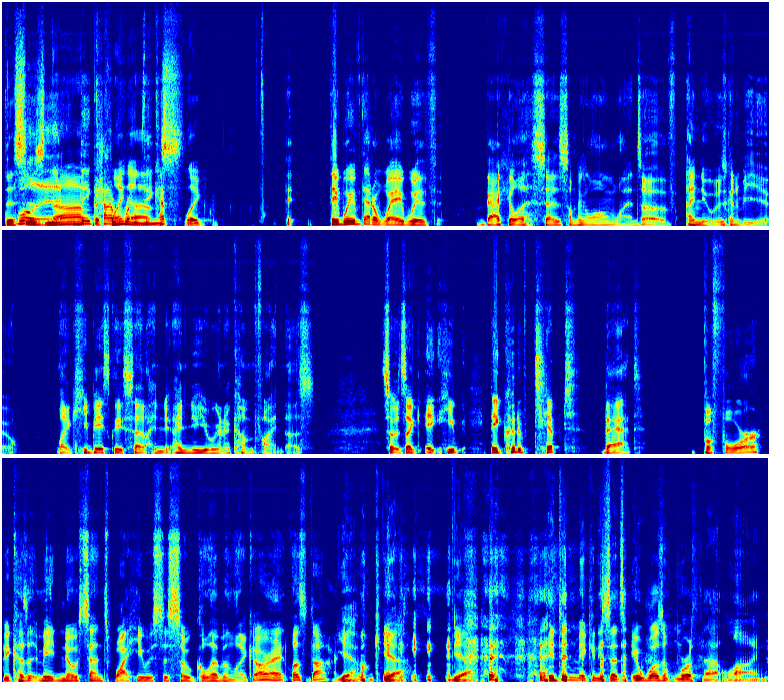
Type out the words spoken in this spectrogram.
this well, is not the Klingons. Of, like they, they wave that away with Bakula says something along the lines of, "I knew it was going to be you." Like he basically said, "I knew, I knew you were going to come find us." So it's like it, he they could have tipped that before because it made no sense why he was just so glib and like, all right, let's dock. Yeah. Okay. Yeah. Yeah. it didn't make any sense. It wasn't worth that line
